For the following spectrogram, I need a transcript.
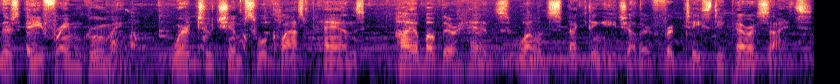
There's A-frame grooming, where two chimps will clasp hands high above their heads while inspecting each other for tasty parasites.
